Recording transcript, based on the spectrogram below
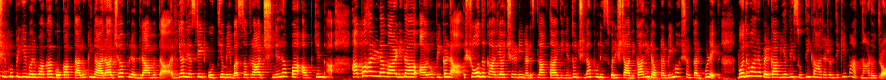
ಶಿರಗುಪ್ಪಿಗೆ ಬರುವಾಗ ಗೋಕಾಕ್ ತಾಲೂಕಿನ ರಾಜಾಪುರ ಗ್ರಾಮದ ರಿಯಲ್ ಎಸ್ಟೇಟ್ ಉದ್ಯಮಿ ಬಸವರಾಜ್ ನಿಲ್ಲಪ್ಪ ಅಭಿಯನ್ನ ಅಪಹರಣ ಮಾಡಿದ ಆರೋಪಿಗಳ ಶೋಧ ಕಾರ್ಯಾಚರಣೆ ನಡೆಸಲಾಗ್ತಾ ಇದೆ ಎಂದು ಜಿಲ್ಲಾ ಪೊಲೀಸ್ ವರಿಷ್ಠಾಧಿಕಾರಿ ಡಾಕ್ಟರ್ ಭೀಮಾಶಂಕರ್ ಗುಳೇತ್ ಬುಧವಾರ ಬೆಳಗಾವಿಯಲ್ಲಿ ಸುದ್ದಿಗಾರರೊಂದಿಗೆ ಮಾತನಾಡಿದ್ರು.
